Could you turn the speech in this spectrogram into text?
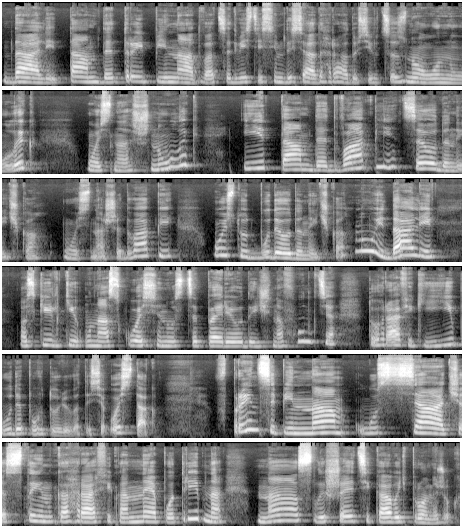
Далі, там, де 3 π на 2, це 270 градусів, це знову нулик. Ось наш нулик. І там, де 2 пі, це одиничка. Ось наше 2 пі. Ось тут буде одиничка. Ну і далі, оскільки у нас косінус це періодична функція, то графік її буде повторюватися. Ось так. В принципі, нам уся частинка графіка не потрібна, нас лише цікавить проміжок.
